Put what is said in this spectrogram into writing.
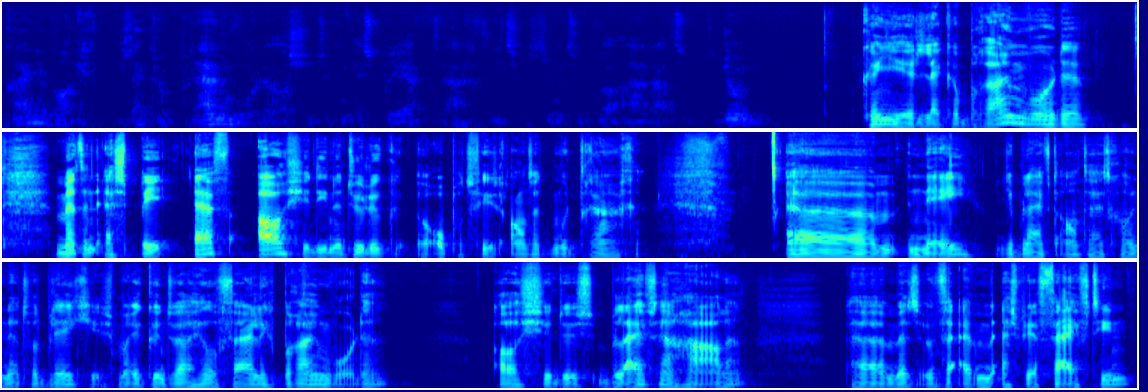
kan je wel echt lekker bruin worden als je natuurlijk een SPF draagt. Iets wat je natuurlijk wel aanraadt om te doen. kun je lekker bruin worden met een SPF als je die natuurlijk eh, op advies altijd moet dragen. Ehm, nee, je blijft altijd gewoon net wat bleekjes, maar je kunt wel heel veilig bruin worden als je dus blijft herhalen eh, met een, SPF 15.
